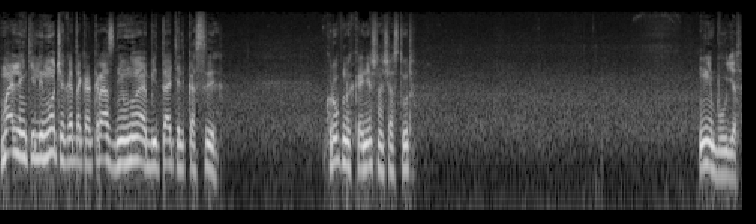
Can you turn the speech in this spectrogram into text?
Маленький линочек это как раз дневной обитатель косы. Крупных, конечно, сейчас тут не будет.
